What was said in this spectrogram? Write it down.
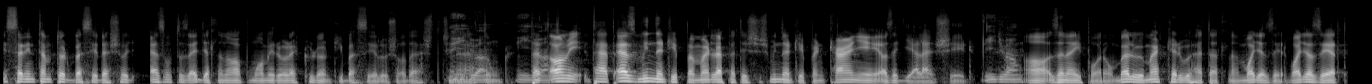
és szerintem tök beszédes, hogy ez volt az egyetlen album, amiről egy külön kibeszélős adást csináltunk. Így van, így tehát, van. Ami, tehát ez mindenképpen meglepetés, és mindenképpen Kanye az egy jelenség. Így van. A zeneiparon belül megkerülhetetlen, vagy azért, vagy azért.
